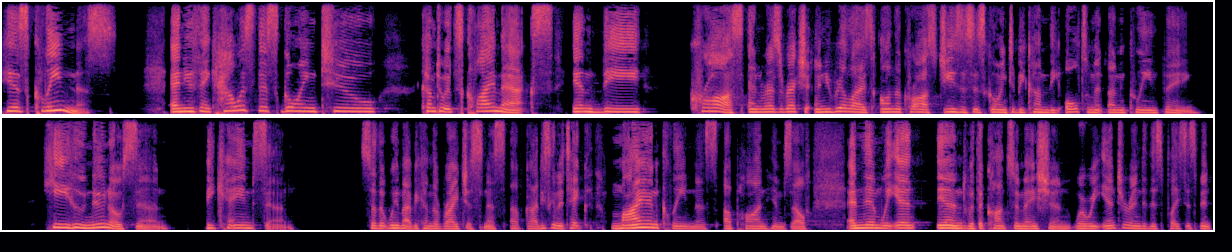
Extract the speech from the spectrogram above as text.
his cleanness. And you think, how is this going to come to its climax in the cross and resurrection? And you realize on the cross, Jesus is going to become the ultimate unclean thing. He who knew no sin became sin so that we might become the righteousness of God. He's going to take my uncleanness upon himself. And then we end, end with the consummation where we enter into this place. It's been,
